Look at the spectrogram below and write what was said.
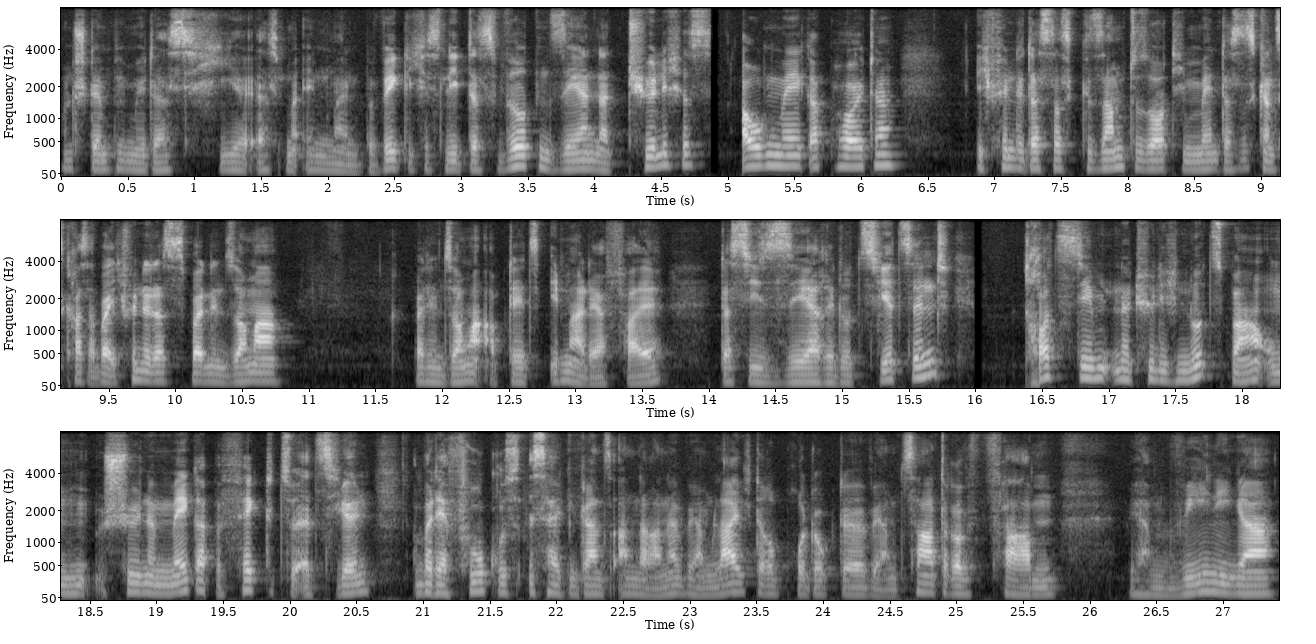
und stempel mir das hier erstmal in mein bewegliches Lid. Das wird ein sehr natürliches Augen-Make-up heute. Ich finde, dass das gesamte Sortiment, das ist ganz krass, aber ich finde, das ist bei den Sommer, bei den Sommer-Updates immer der Fall dass sie sehr reduziert sind. Trotzdem natürlich nutzbar, um schöne Make-up-Effekte zu erzielen, aber der Fokus ist halt ein ganz anderer. Ne? Wir haben leichtere Produkte, wir haben zartere Farben, wir haben weniger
